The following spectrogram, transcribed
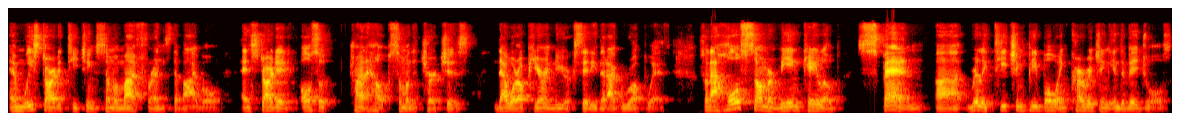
and we started teaching some of my friends the Bible and started also trying to help some of the churches that were up here in New York City that I grew up with. So that whole summer, me and Caleb spent uh, really teaching people, encouraging individuals.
